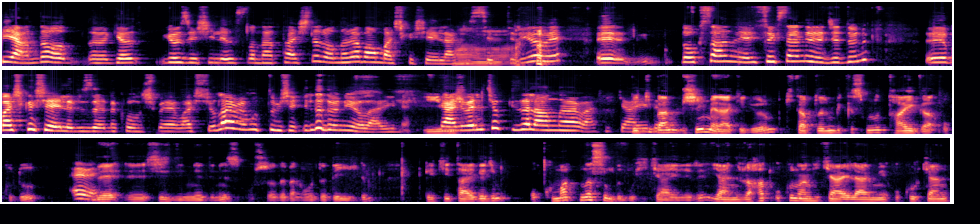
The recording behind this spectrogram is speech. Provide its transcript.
bir anda o e, gö- gözyaşıyla ıslanan taşlar onlara bambaşka şeyler Aa. hissettiriyor ve e, 90 ya 180 derece dönüp başka şeyler üzerine konuşmaya başlıyorlar ve mutlu bir şekilde dönüyorlar yine. İyiymiş. Yani böyle çok güzel anlar var hikayede. Peki ben bir şey merak ediyorum. Kitapların bir kısmını Tayga okudu evet. ve e, siz dinlediniz. O sırada ben orada değildim. Peki Taygacığım okumak nasıldı bu hikayeleri? Yani rahat okunan hikayeler mi? Okurken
